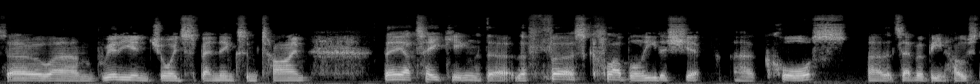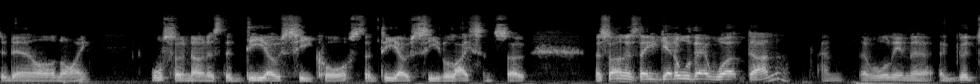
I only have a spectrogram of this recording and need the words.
So, um, really enjoyed spending some time. They are taking the, the first club leadership uh, course uh, that's ever been hosted in Illinois, also known as the DOC course, the DOC license. So as long as they get all their work done and they're all in a, a good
